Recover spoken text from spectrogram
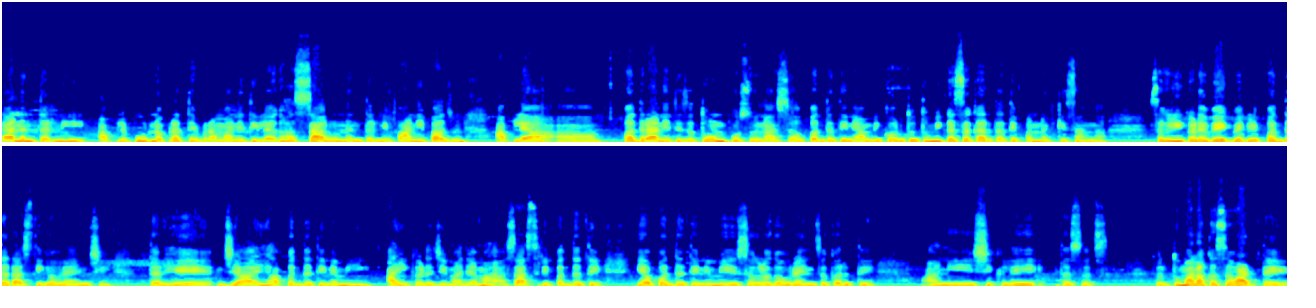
त्यानंतरनी आपल्या पूर्ण प्रथेप्रमाणे तिला घास सारून नंतरनी पाणी पाजून आपल्या पदराने तिचं तोंड पुसून असं पद्धतीने आम्ही करतो. तुम्ही कसं करता ते पण नक्की सांगा. सगळीकडे वेगवेगळी पद्धत असते गौरायांची तर हे ज्या ह्या पद्धतीने मी आईकडे जी माझ्या महा सासरी पद्धत आहे या पद्धतीने मी सगळं गौऱ्यांचं करते आणि शिकले तसंच. तर तुम्हाला कसं वाटतंय?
